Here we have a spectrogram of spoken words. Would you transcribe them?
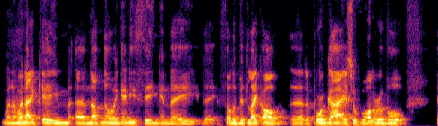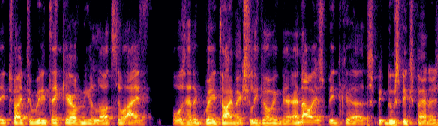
when, when I came uh, not knowing anything and they, they felt a bit like, oh, uh, the poor guy is so vulnerable. They tried to really take care of me a lot. So I've always had a great time actually going there. And now I speak, uh, speak do speak Spanish.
